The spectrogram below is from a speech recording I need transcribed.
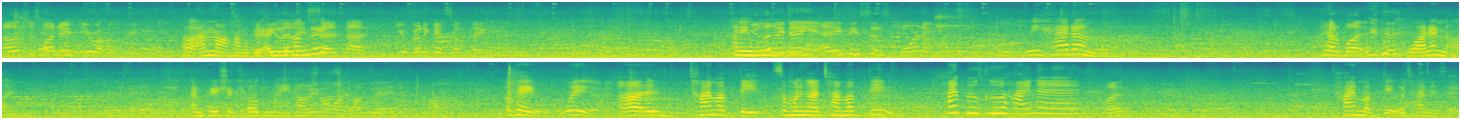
I was just wondering if you were hungry. Oh, I'm not hungry. Are you you literally hungry? said that you were gonna get something. I mean, You we, literally didn't eat anything since morning. we had um You had what? I watermelon. I'm pretty sure killed my. don't even want to talk. Okay, wait. Uh, time update. Someone got a time update. Hi, Buku. Hi, Nick. What? Time update. What time is it?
